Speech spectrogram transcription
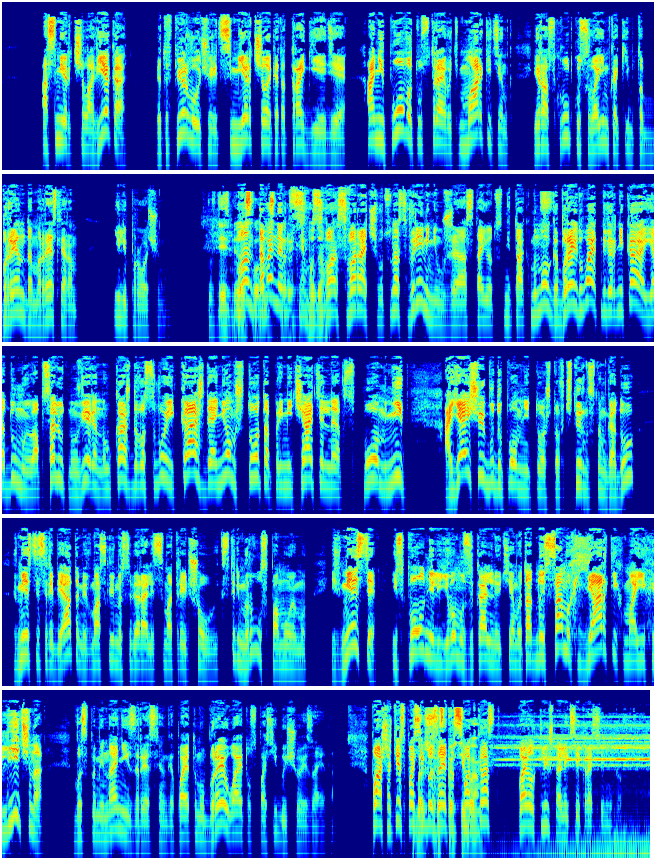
А смерть человека – это в первую очередь смерть человека, это трагедия, а не повод устраивать маркетинг и раскрутку своим каким-то брендом, рестлером или прочему. Здесь, Ладно, давай, наверное, не буду. сворачиваться. У нас времени уже остается не так много. Брейд Уайт наверняка, я думаю, абсолютно уверен, у каждого свой, и каждый о нем что-то примечательное вспомнит. А я еще и буду помнить то, что в 2014 году вместе с ребятами в Москве мы собирались смотреть шоу Extreme Rules, по-моему, и вместе исполнили его музыкальную тему. Это одно из самых ярких моих лично воспоминаний из рестлинга. Поэтому Брэй Уайту спасибо еще и за это. Паша, тебе спасибо Большое за спасибо. этот подкаст. Павел Клишин, Алексей Красильников.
